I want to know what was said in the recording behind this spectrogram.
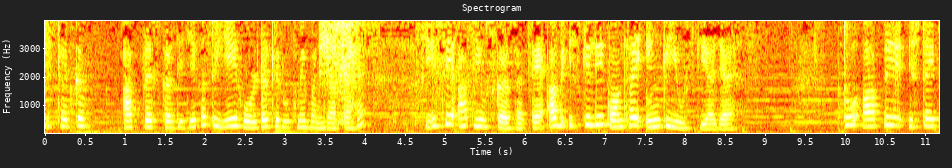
इस टाइप का आप प्रेस कर दीजिएगा तो ये होल्डर के रूप में बन जाता है। इसे आप यूज़ कर सकते हैं। अब इसके लिए कौन सा इंक यूज़ किया जाए? तो आप इस टाइप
